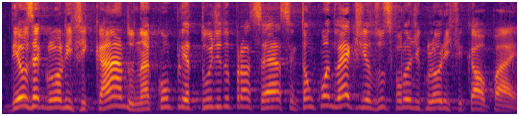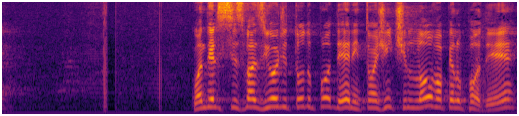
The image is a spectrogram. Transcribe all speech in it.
Deus é glorificado na completude do processo. Então, quando é que Jesus falou de glorificar o Pai? Quando ele se esvaziou de todo o poder. Então a gente louva pelo poder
